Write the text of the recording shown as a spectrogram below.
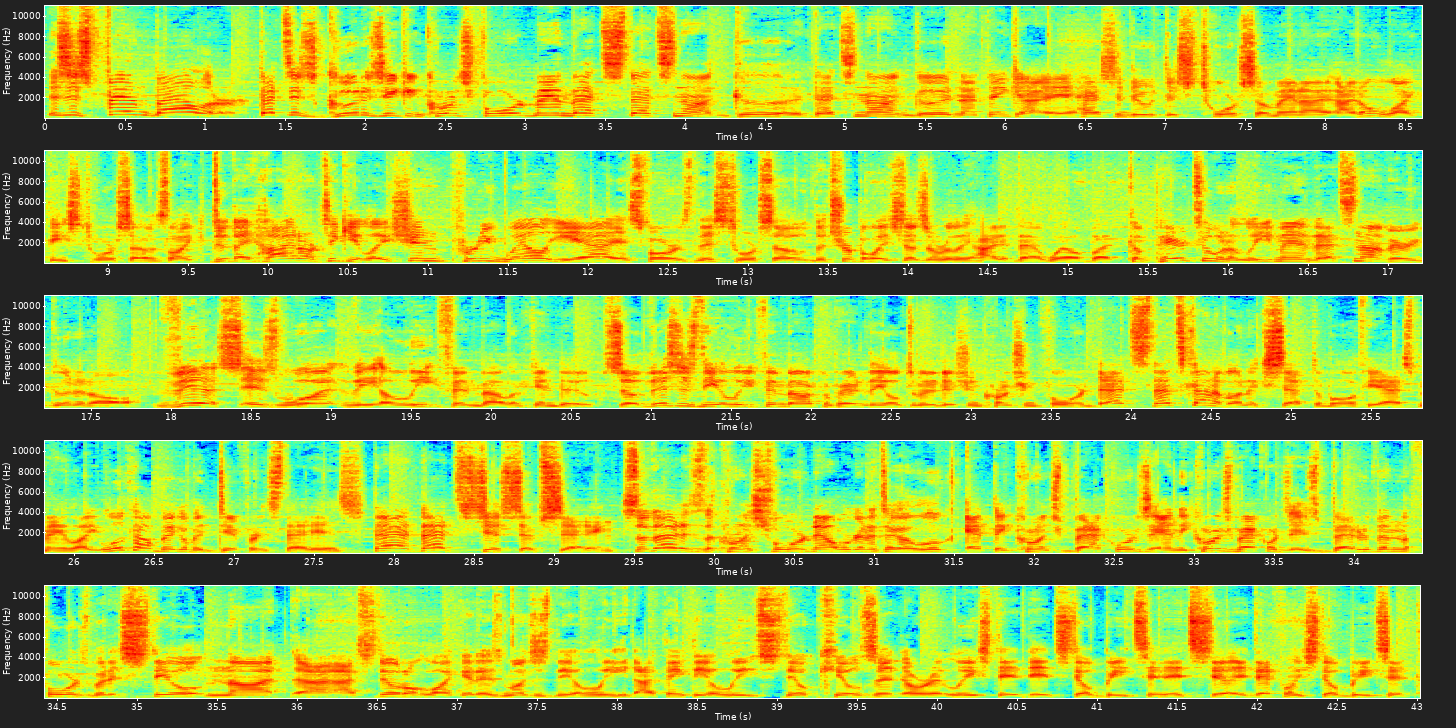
This is Finn Balor. That's as good as he can crunch forward, man. That's that's not good. That's not good, and I think I, it has to do with this torso, man. I, I don't like these torsos. Like, do they hide articulation pretty well? Yeah, as far as this torso. The Triple H doesn't really hide it that well, but compared to an Elite, man, that's not very good at all. This is what the Elite Finn Balor can do. So this is the Elite Finn Balor compared to the Ultimate Edition crunching forward. That's that's kind of unacceptable, if you ask me. Like, look how big of a difference that is. That That's just upsetting. So that is is the crunch forward. Now we're going to take a look at the crunch backwards, and the crunch backwards is better than the forwards, but it's still not, I, I still don't like it as much as the Elite. I think the Elite still kills it, or at least it, it still beats it. It still, it definitely still beats it.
